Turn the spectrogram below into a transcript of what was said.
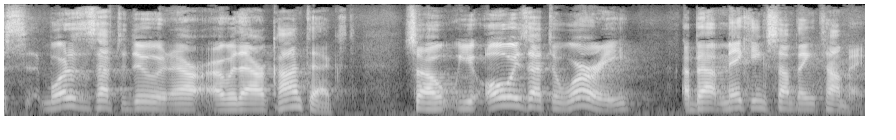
to, what does this have to do our, with our context? So you always have to worry about making something tummy.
